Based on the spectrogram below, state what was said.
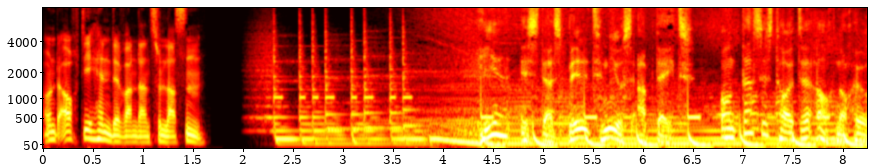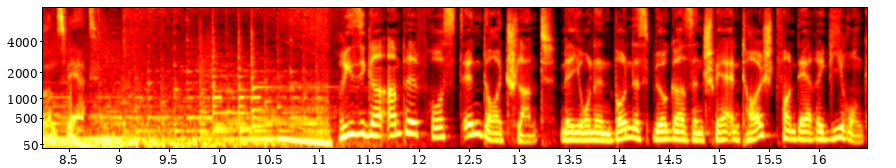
und auch die Hände wandern zu lassen. Hier ist das Bild News Update. Und das ist heute auch noch hörenswert. Riesiger Ampelfrust in Deutschland. Millionen Bundesbürger sind schwer enttäuscht von der Regierung.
